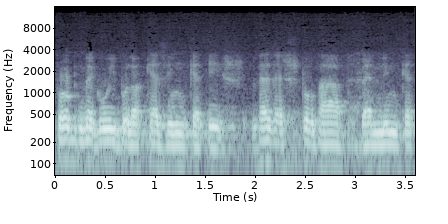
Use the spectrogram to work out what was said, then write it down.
fogd meg újból a kezünket, és vezess tovább bennünket.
